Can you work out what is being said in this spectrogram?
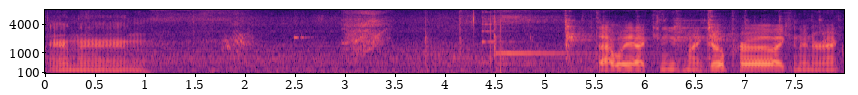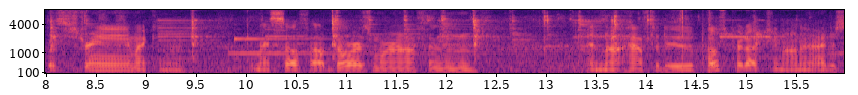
And then that way I can use my GoPro, I can interact with stream, I can get myself outdoors more often and not have to do post production on it. I just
